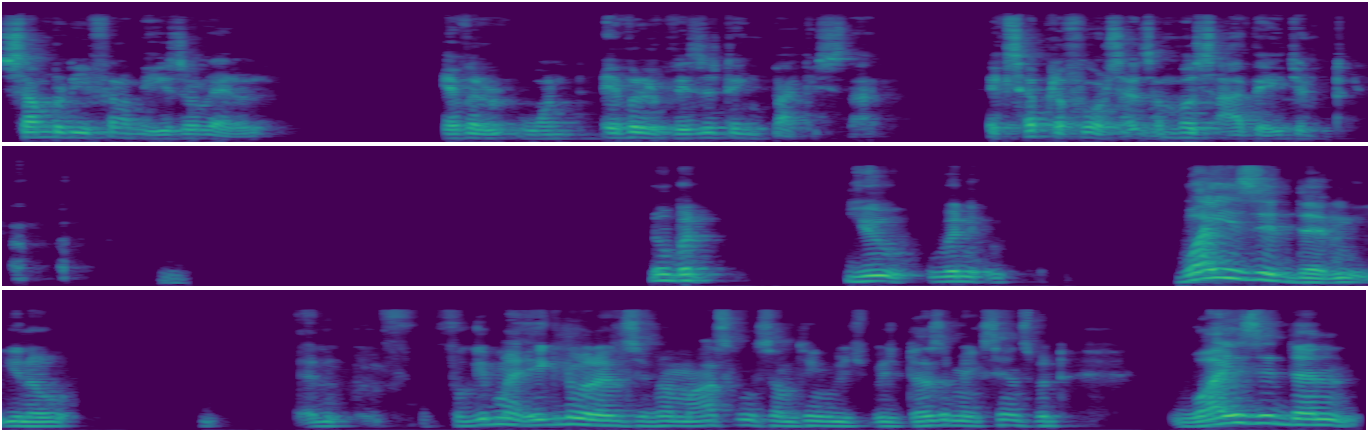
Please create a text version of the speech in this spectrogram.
somebody from Israel ever want, ever visiting Pakistan, except of course as a Mossad agent. no, but you when why is it then, you know, and forgive my ignorance if I'm asking something which, which doesn't make sense, but why is it then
